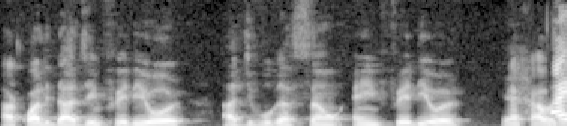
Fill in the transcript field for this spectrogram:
a qualidade é inferior, a divulgação é inferior e acaba Mas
